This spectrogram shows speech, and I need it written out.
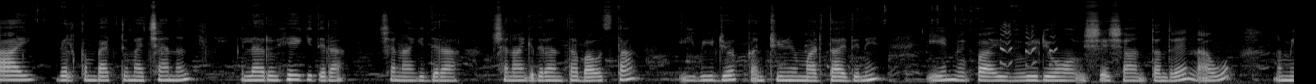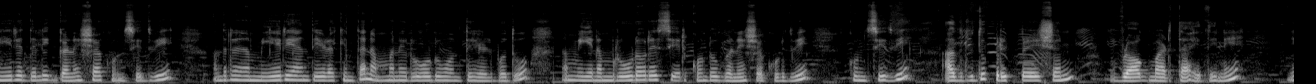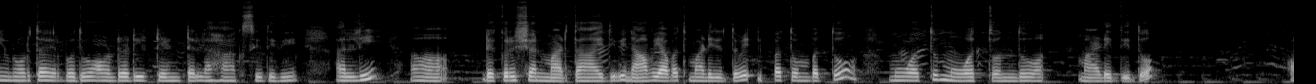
Hi, welcome back to my channel. ಎಲ್ಲರೂ ಹೇಗಿದ್ದೀರಾ? ಚೆನ್ನಾಗಿದ್ದೀರಾ? ಚೆನ್ನಾಗಿದ್ದೀರಾ ಅಂತ ಭಾವಿಸ್ತಾ ಈ ವಿಡಿಯೋ ಕಂಟಿನ್ಯೂ ಮಾಡ್ತಾ ಇದ್ದೀನಿ. ಏನಪ್ಪ ಈ ವಿಡಿಯೋ ವಿಶೇಷ ಅಂತಂದರೆ, ನಾವು ನಮ್ಮ ಏರಿಯಾದಲ್ಲಿ ಗಣೇಶ ಕುಣಿಸಿದ್ವಿ. ಅಂದರೆ ನಮ್ಮ ಏರಿಯಾ ಅಂತ ಹೇಳೋಕ್ಕಿಂತ ನಮ್ಮನೆ ರೋಡು ಅಂತ ಹೇಳ್ಬೋದು. ನಮ್ಮ ನಮ್ಮ ರೋಡವರೇ ಸೇರಿಕೊಂಡು ಗಣೇಶ ಕುಡಿದ್ವಿ, ಕುಣಿಸಿದ್ವಿ. ಅದ್ರದ್ದು ಪ್ರಿಪ್ರೇಷನ್ ವ್ಲಾಗ್ ಮಾಡ್ತಾ ಇದ್ದೀನಿ. ನೀವು ನೋಡ್ತಾ ಇರ್ಬೋದು ಆಲ್ರೆಡಿ ಟೆಂಟ್ ಎಲ್ಲ ಹಾಕ್ಸಿದ್ದೀವಿ ಅಲ್ಲಿ ಡೆಕೋರೇಷನ್ ಮಾಡ್ತಾ ಇದ್ದೀವಿ ನಾವು ಯಾವತ್ತು ಮಾಡಿದ್ದು ಇಪ್ಪತ್ತೊಂಬತ್ತು, ಮೂವತ್ತು, ಮೂವತ್ತೊಂದು ಮಾಡಿದ್ದಿದ್ದು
